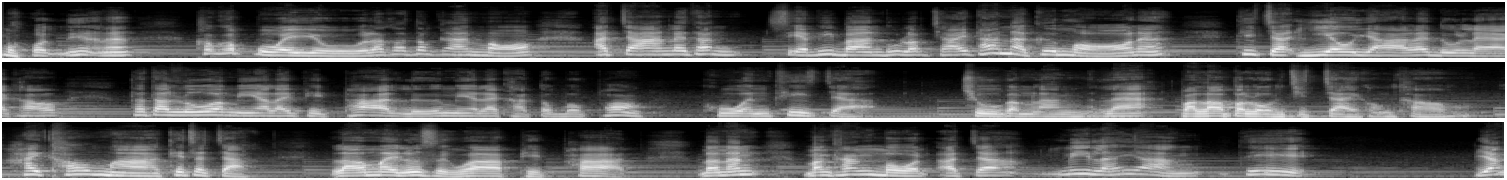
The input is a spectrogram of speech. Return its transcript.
โบสถ์เนี่ยนะเขาก็ป่วยอยู่แล้วก็ต้องการหมอ อาจารย์และท่านเสียพิบาลผู้รับใช้ท่านน่ะคือหมอนะ ที่จะเยียวยาและดูแลเขา ถ้าท่านรู้ว่ามีอะไรผิดพลาด หรือมีอะไรขาดตกบกพร่อง ควรที่จะชูกำลังและปลอบประโลมจิตใจของเขา ให้เข้ามาคิดจักรแล้วไม่รู้สึกว่าผิดพลาด ดังนั้นบางครั้งโบสถ์อาจจะมีหลายอย่างที่ยัง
